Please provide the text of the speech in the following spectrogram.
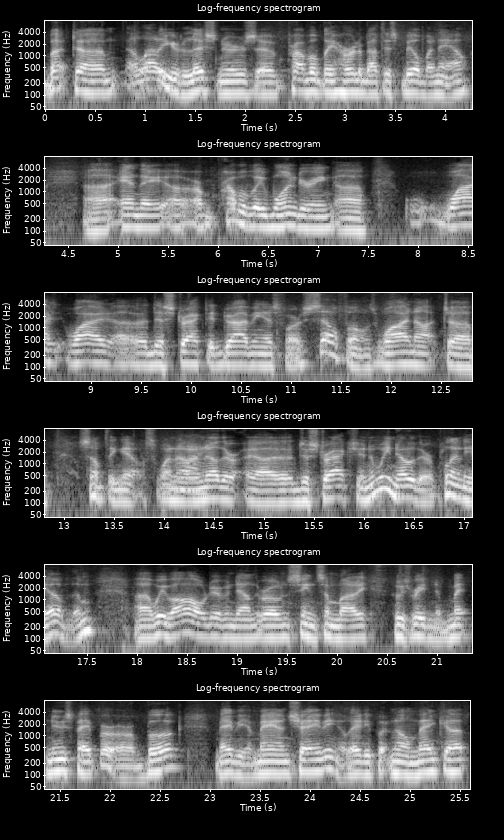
But um, a lot of your listeners have probably heard about this bill by now, uh, and they uh, are probably wondering uh, why why uh, distracted driving as far as cell phones? Why not uh, something else? Why not right. another uh, distraction? And we know there are plenty of them. Uh, we've all driven down the road and seen somebody who's reading a newspaper or a book, maybe a man shaving, a lady putting on makeup,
